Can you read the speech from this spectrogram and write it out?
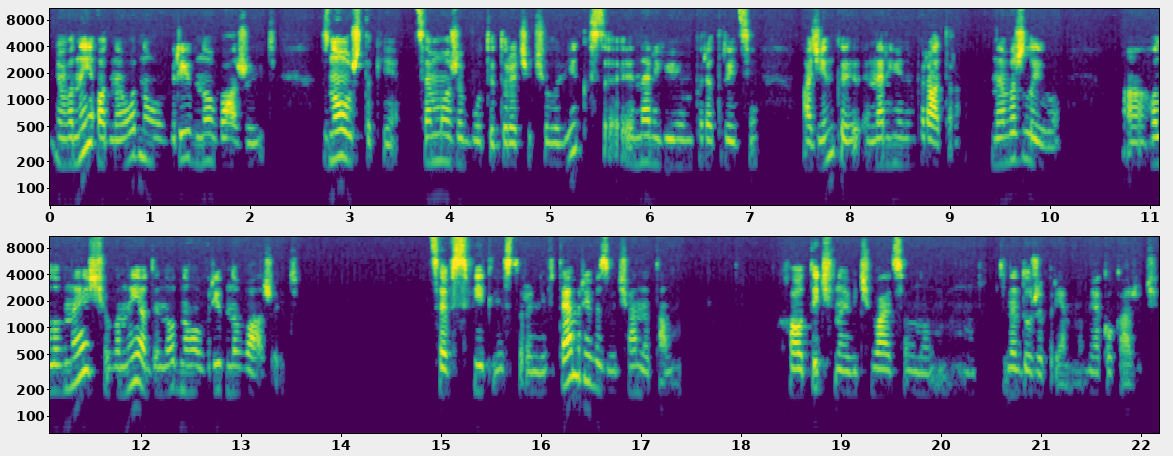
Вони одне одного врівноважують. Знову ж таки, це може бути, до речі, чоловік з енергією імператриці, а жінка енергією імператора. Неважливо. Головне, що вони один одного врівноважують. Це в світлій стороні, в темряві, звичайно, там хаотично і відчувається воно не дуже приємно, м'яко кажучи.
